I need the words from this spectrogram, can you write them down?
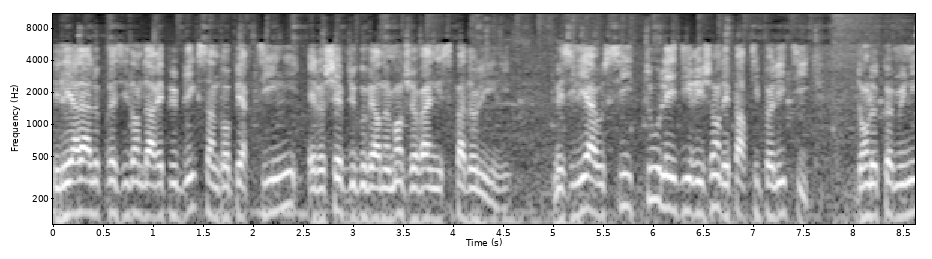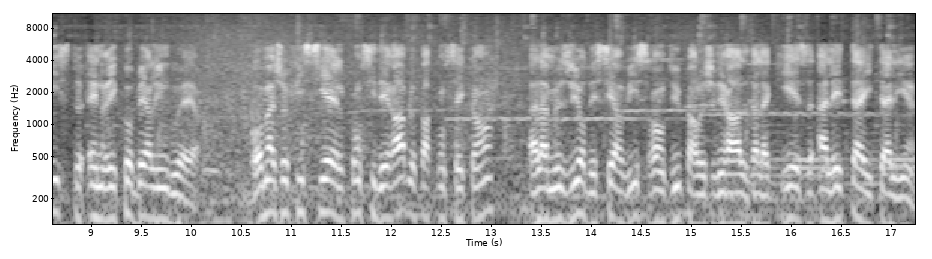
Il y a là le président de la République, Sandro Pertini, et le chef du gouvernement, Giovanni Spadolini. Mais il y a aussi tous les dirigeants des partis politiques, dont le communiste Enrico Berlinguer. Hommage officiel considérable par conséquent à la mesure des services rendus par le général Dalla Chiesa à l'État italien.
